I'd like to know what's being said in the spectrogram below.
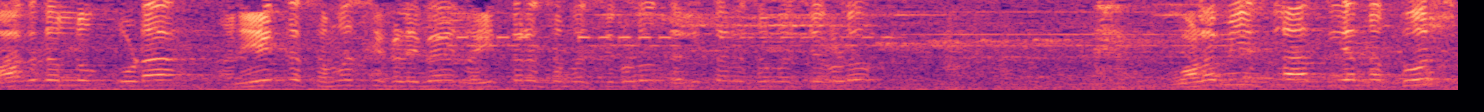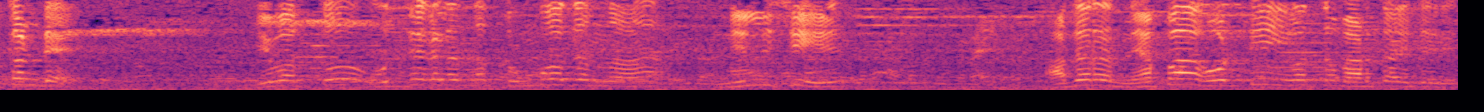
ಭಾಗದಲ್ಲೂ ಕೂಡ ಅನೇಕ ಸಮಸ್ಯೆಗಳಿವೆ. ರೈತರ ಸಮಸ್ಯೆಗಳು, ದಲಿತರ ಸಮಸ್ಯೆಗಳು. ಒಳ ಮೀಸಲಾತಿಯನ್ನು ತೋರಿಸ್ಕೊಂಡೆ. ಇವತ್ತು ಹುದ್ದೆಗಳನ್ನು ತುಂಬೋದನ್ನು ನಿಲ್ಲಿಸಿ ಅದರ ನೆಪ ಹೊಟ್ಟಿ ಇವತ್ತು ಮಾಡ್ತಾ ಇದ್ದೀರಿ.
